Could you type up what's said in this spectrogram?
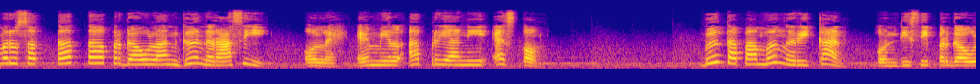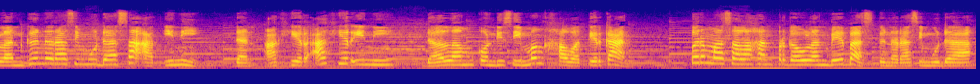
merusak tata pergaulan generasi oleh Emil Apriani Eskom. Betapa mengerikan kondisi pergaulan generasi muda saat ini dan akhir-akhir ini dalam kondisi mengkhawatirkan. Permasalahan pergaulan bebas generasi muda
